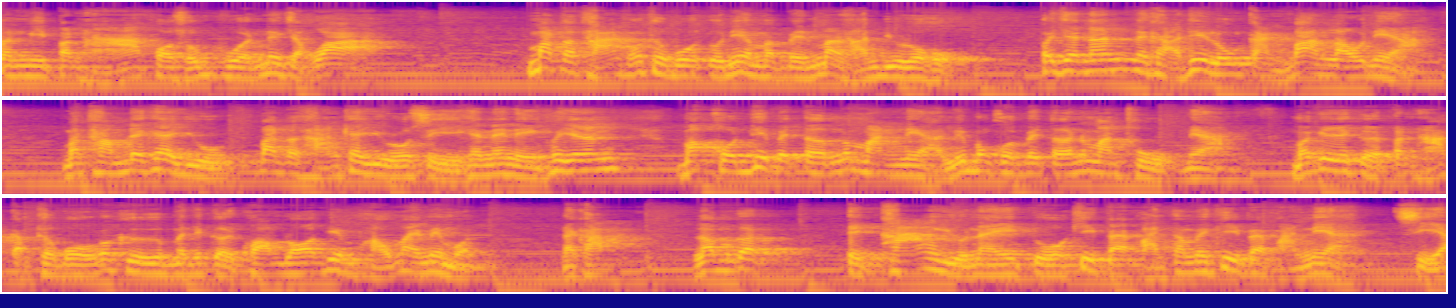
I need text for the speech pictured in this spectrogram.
มันมีปัญหาพอสมควรเนื่องจากว่ามาตรฐานของเทอร์โบตัวนี้มันเป็นมาตรฐานยูโร6เพราะฉะนั้นในขณะที่โรงกันบ้านเราเนี่ยมันทำได้แค่อยู่มาตรฐานแค่ยูโร4แค่นั้นเอง เพราะฉะนั้นบางคนที่ไปเติมน้ำมันเนี่ยหรือบางคนไปเติมน้ำมันถูกเนี่ยมันก็จะเกิดปัญหากับเทอร์โบก็คือมันจะเกิดความร้อนที่มันเผาไหม้ไม่หมดนะครับแล้วมันก็ติดค้างอยู่ในตัวขี้แปรผันทำให้ขี้แปรผันเนี่ยเสีย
